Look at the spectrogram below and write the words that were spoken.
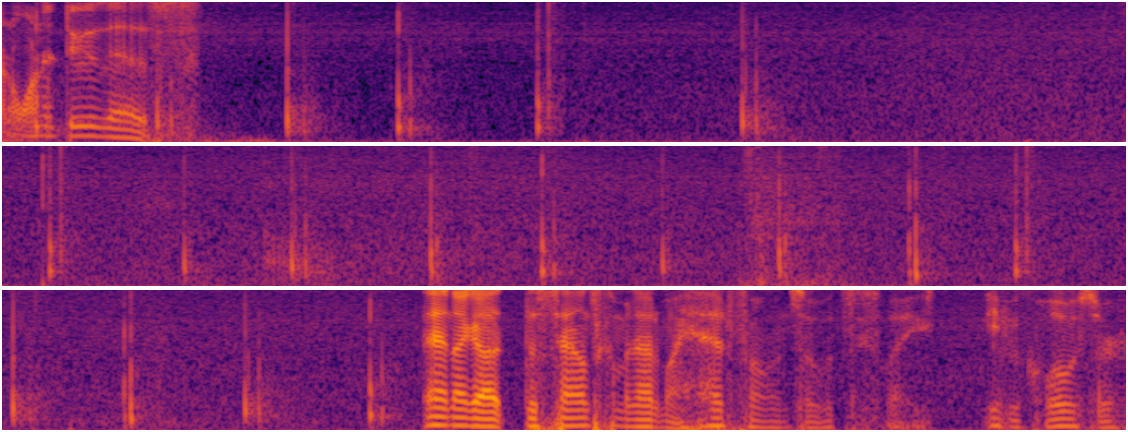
don't want to do this. And I got the sounds coming out of my headphones, so it's like even closer.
